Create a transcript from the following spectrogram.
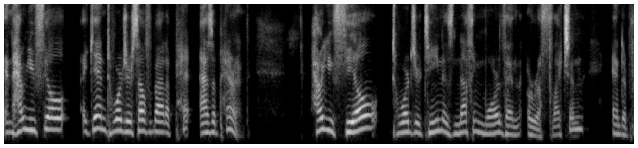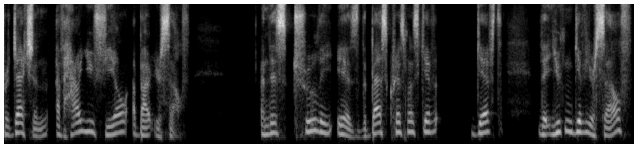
and how you feel again towards yourself about a as a parent. How you feel towards your teen is nothing more than a reflection and a projection of how you feel about yourself. And this truly is the best Christmas give, gift that you can give yourself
